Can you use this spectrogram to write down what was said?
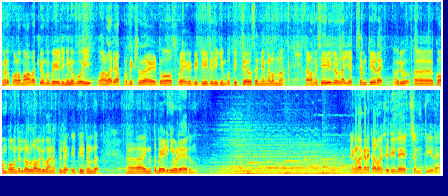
ഞങ്ങൾ കുളമാവൊക്കെ ഒന്ന് ബേഡിങ്ങിന് പോയി വളരെ അപ്രതീക്ഷിതമായിട്ട് ഓസ്പ്രേ ഒക്കെ കിട്ടിയിട്ടിരിക്കുമ്പോൾ പിറ്റേ ദിവസം ഞങ്ങളൊന്ന് കളമശ്ശേരിയിലുള്ള എച്ച് എം ടിയുടെ ഒരു കോമ്പൗണ്ടിലുള്ള ഒരു വനത്തിൽ എത്തിയിട്ടുണ്ട്. ഇന്നത്തെ ബേഡിങ് ഇവിടെയായിരുന്നു. ഞങ്ങളങ്ങനെ കളമശ്ശേരിയിലെ എച്ച് എം ടിയുടെ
